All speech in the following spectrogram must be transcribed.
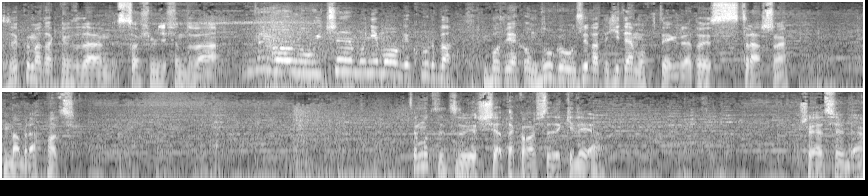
zwykłym atakiem zadałem 182. Wyroluj, czemu nie mogę, kurwa? Boże, jak on długo używa tych itemów w tej grze, to jest straszne. Dobra, chodź. Czemu ty decydujesz się atakować wtedy, kiedy ja? Muszę ciebie.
